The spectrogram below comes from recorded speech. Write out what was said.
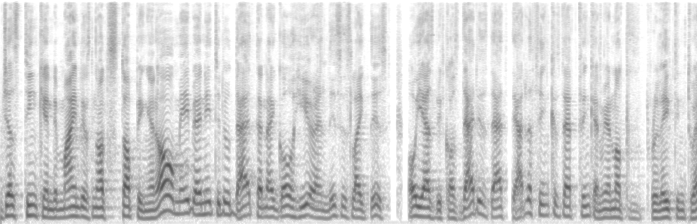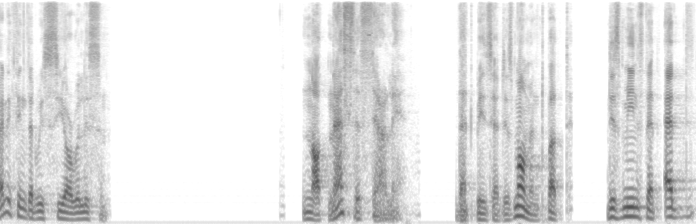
just thinking the mind is not stopping and oh maybe i need to do that and i go here and this is like this. Oh yes because that is that the other thing is that thing and we are not relating to anything that we see or we listen. Not necessarily that busy at this moment but this means that at,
